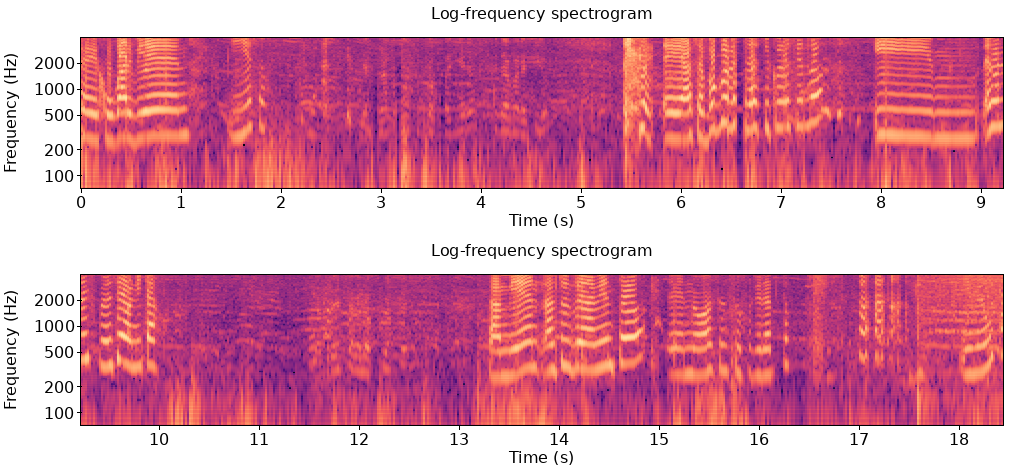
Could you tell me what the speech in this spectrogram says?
eh, jugar bien y eso. ¿Y el trabajo con tus compañeras? ¿Qué te ha parecido? Eh, hace poco la estoy conociendo y mm, es una experiencia bonita. La prensa con los profes. También alto entrenamiento, eh, nos hacen sufrir harto. y me gusta.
